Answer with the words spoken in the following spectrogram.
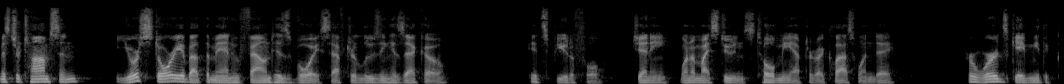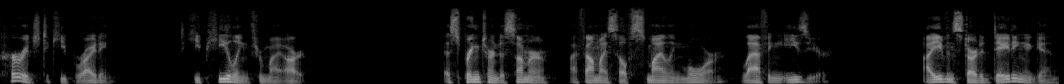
Mr. Thompson, your story about the man who found his voice after losing his echo. It's beautiful, Jenny, one of my students, told me after our class one day. Her words gave me the courage to keep writing, to keep healing through my art. As spring turned to summer, I found myself smiling more, laughing easier. I even started dating again.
